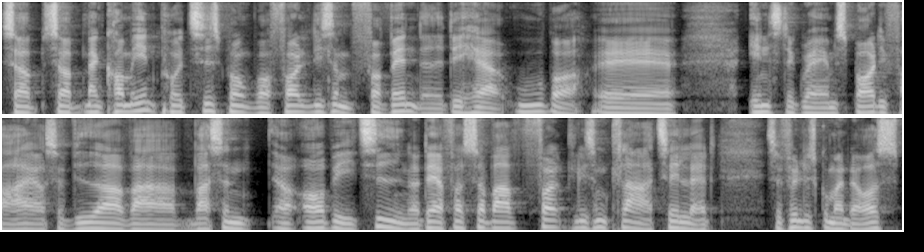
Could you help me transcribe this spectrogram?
Så, så man kom ind på et tidspunkt, hvor folk ligesom forventede det her Uber, øh, Instagram, Spotify og så videre var, var sådan øh, oppe i tiden, og derfor så var folk ligesom klar til, at selvfølgelig skulle man da også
